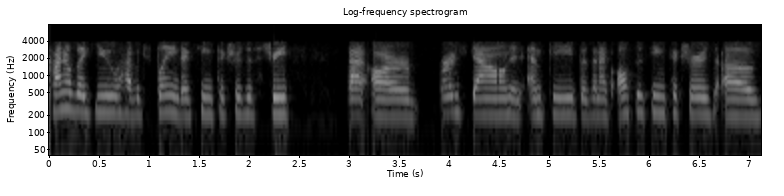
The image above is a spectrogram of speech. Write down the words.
kind of like you have explained, I've seen pictures of streets that are burned down and empty, but then I've also seen pictures of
